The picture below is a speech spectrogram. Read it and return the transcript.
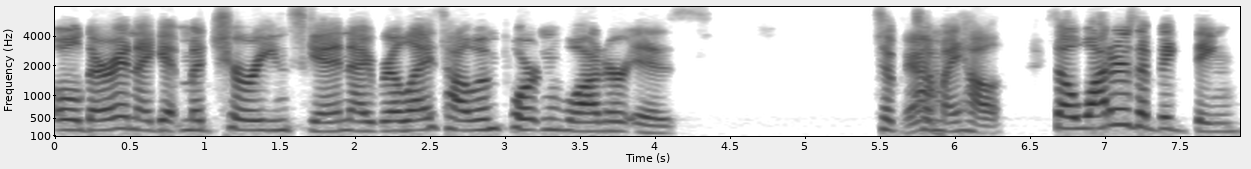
older and I get maturing skin, I realize how important water is to, yeah. to my health. So water is a big thing.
